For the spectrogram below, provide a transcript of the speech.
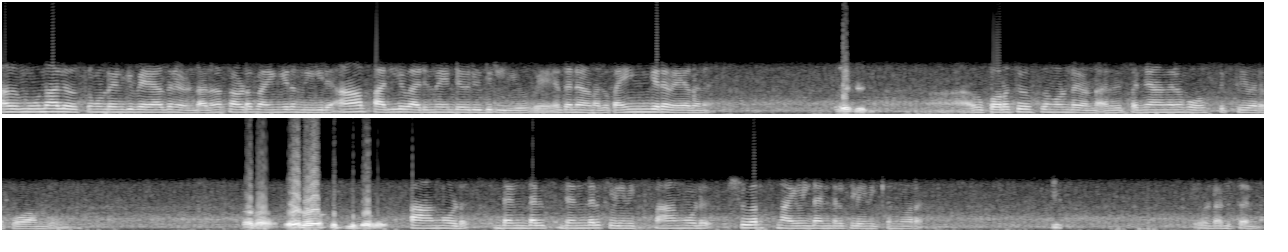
അത് മൂന്നാൽ ദിവസം കൊണ്ട് എനിക്ക് വേദന ഉണ്ടായിരുന്നു. അപ്പൊ അവിടെ ഭയങ്കര നീര്. ആ പല്ല് വരുന്നതിന്റെ ഒരു ഇതില്ലയോ? വേദന. ആണല്ലോ ഭയങ്കര വേദന കൊറച്ചു ദിവസം കൊണ്ടേ ഉണ്ടായിരുന്നു. ഇപ്പൊ ഞാൻ അങ്ങനെ ഹോസ്പിറ്റലിൽ വരെ പോവാൻ പോകുന്നു. Pangode. Dental dental clinic. Pangode. Sure smile dental clinic എന്ന് പറയും. ഇവിടെ അടുത്ത് തന്നെ.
